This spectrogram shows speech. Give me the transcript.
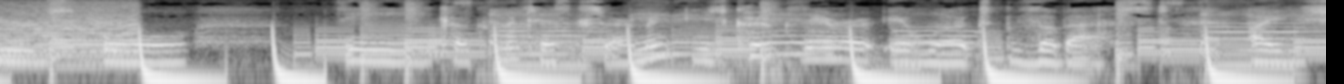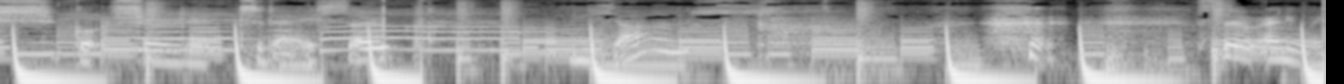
use for the Coke Mentos experiment, use Coke Zero. It works the best. I sh- got shown it today. So yes. so anyway.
